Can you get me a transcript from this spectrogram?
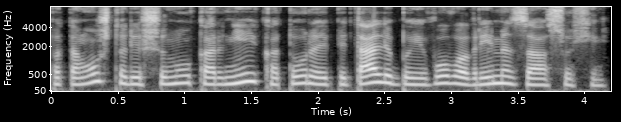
потому что лишено корней, которые питали бы его во время засухи.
